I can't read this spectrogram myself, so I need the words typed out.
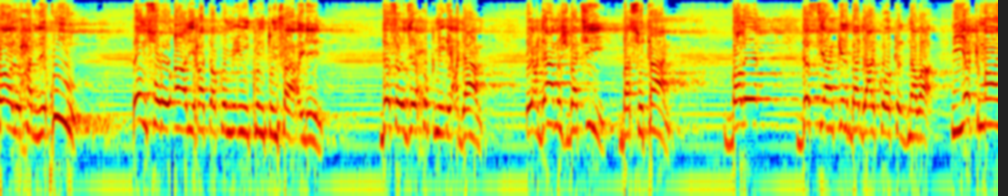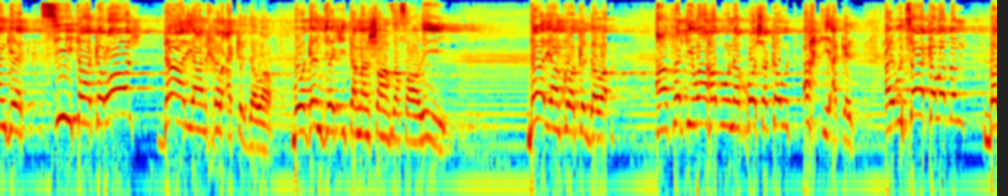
قالوا حرقوه وانصروا آلهتكم إن كنتم فاعلين. دسو جي حكم إعدام. إعدامش بچي بسوتان. بەڵێ دەستیان کرد بە دارکۆکردنەوە. یەک مانگێک سی تاکە ڕۆژ داریان خڕع کردەوە. بۆ گەنجێکی تەمەەن شانزە ساڵی. داریان کۆ کردەوە. ئافرەتی وا هەبوو نەخۆشەکەوت ئەحتی ئەکرد. ئەیوت چاکەوە بم بە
